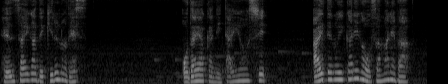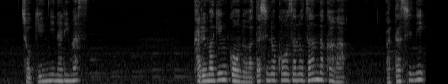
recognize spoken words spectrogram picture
返済ができるのです。穏やかに対応し相手の怒りが収まれば貯金になります。カルマ銀行の私の口座の残高は私に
